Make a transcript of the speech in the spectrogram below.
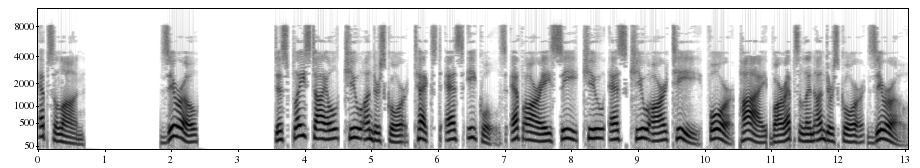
epsilon 0 display style q underscore text s equals frac q sqrt 4 pi var epsilon underscore 0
